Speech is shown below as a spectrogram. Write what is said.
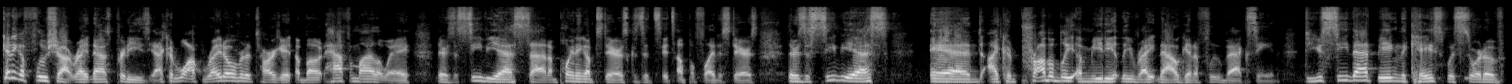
Getting a flu shot right now is pretty easy. I could walk right over to Target about half a mile away. There's a CVS, uh, and I'm pointing upstairs because it's it's up a flight of stairs. There's a CVS and I could probably immediately right now get a flu vaccine. Do you see that being the case with sort of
